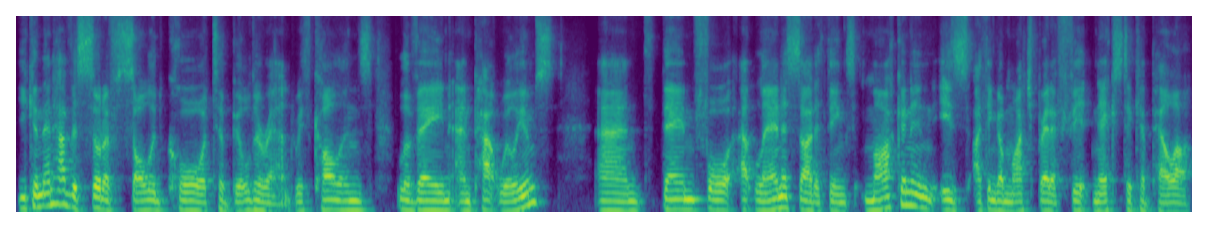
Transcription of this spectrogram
You can then have a sort of solid core to build around with Collins, LaVine, and Pat Williams. And then for Atlanta's side of things, Markkanen is, I think, a much better fit next to Capela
